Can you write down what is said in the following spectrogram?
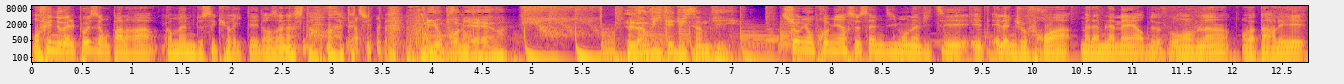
On fait une nouvelle pause et on parlera quand même de sécurité dans un instant. tout de suite. Lyon Première, l'invité du samedi. Sur Lyon Première ce samedi, mon invité est Hélène Geoffroy, Madame la maire de Vaux-en-Velin. On va parler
